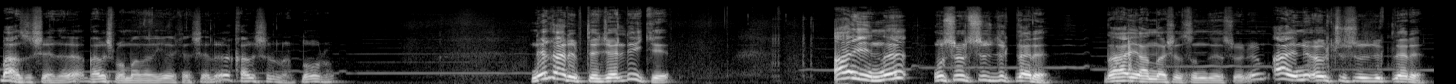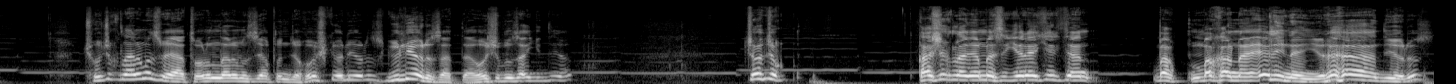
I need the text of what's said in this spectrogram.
Bazı şeylere karışmamaları gereken şeylere karışırlar. Doğru. Ne garip tecelli ki aynı usulsüzlükleri daha iyi anlaşılsın diye söylüyorum. Aynı ölçüsüzlükleri Çocuklarımız veya torunlarımız yapınca hoş görüyoruz. Gülüyoruz hatta. Hoşumuza gidiyor. Çocuk kaşıkla yemesi gerekirken bak makarnayı eliyle yiyor diyoruz.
